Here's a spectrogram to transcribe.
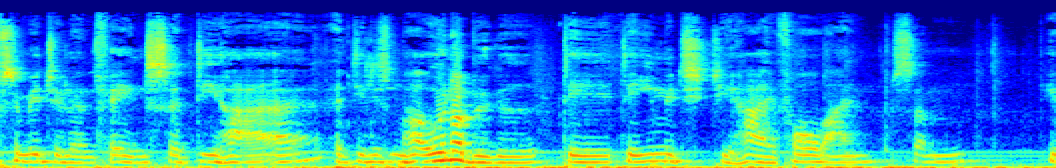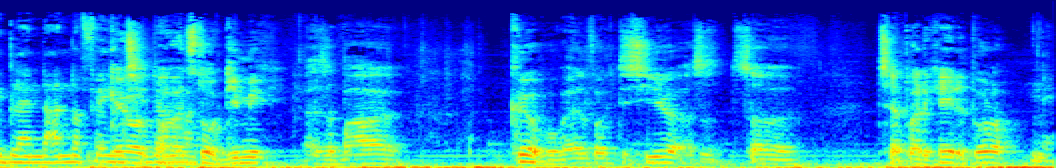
FC Midtjylland fans, at de, har, at de ligesom har underbygget det, det image, de har i forvejen, som i blandt andre fans Det jo bare en stor gimmick. Altså bare kør på, hvad alle folk de siger, og så, så tage prædikatet på dig. Ja.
